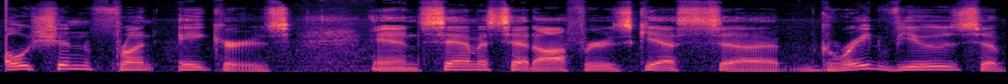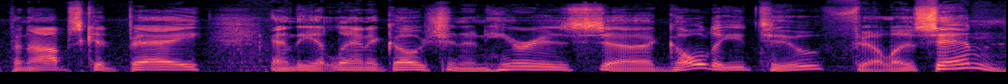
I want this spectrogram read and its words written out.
oceanfront acres, and Samoset offers guests uh, great views of Penobscot Bay and the Atlantic Ocean. And here is uh, Goldie to fill us in.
